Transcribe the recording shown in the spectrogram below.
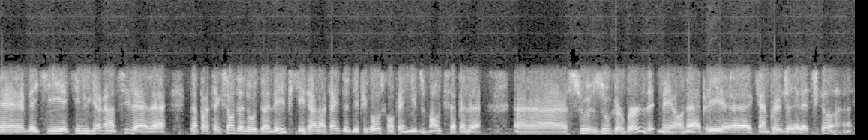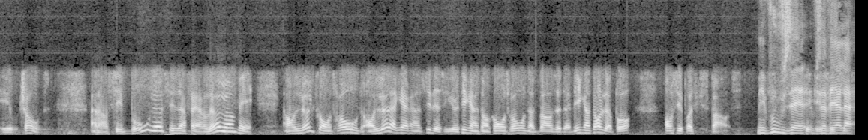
euh, mais qui, qui nous garantit la, la, la protection de nos données, puis qui est à la tête d'une des plus grosses compagnies du monde qui s'appelle euh, Zu- Zuckerberg, mais on a appris euh, Cambridge Analytica hein, et autre chose. Alors c'est beau là ces affaires-là, là, mais on a le contrôle, on a la garantie de sécurité quand on contrôle notre base de données. Quand on l'a pas, on ne sait pas ce qui se passe. Mais vous, vous avez, vous avez à la-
